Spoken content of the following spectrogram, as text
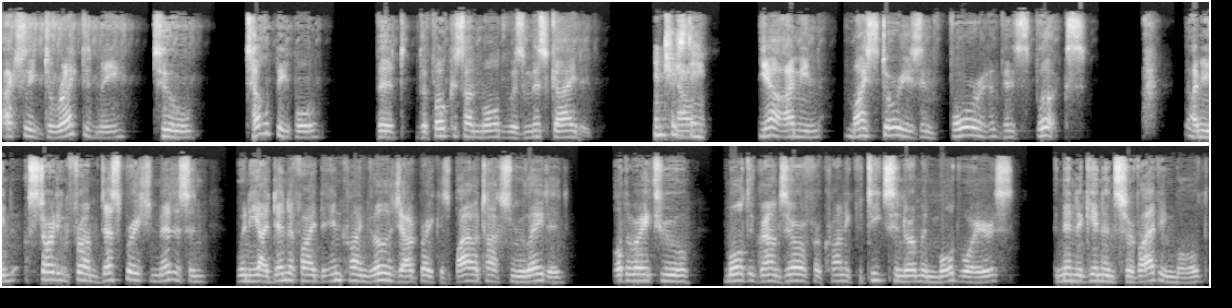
actually directed me to tell people that the focus on mold was misguided. Interesting. Now, yeah, I mean, my story is in four of his books. I mean, starting from Desperation Medicine, when he identified the Incline Village outbreak as biotoxin related, all the way through Mold at Ground Zero for Chronic Fatigue Syndrome and Mold Warriors, and then again in Surviving Mold.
